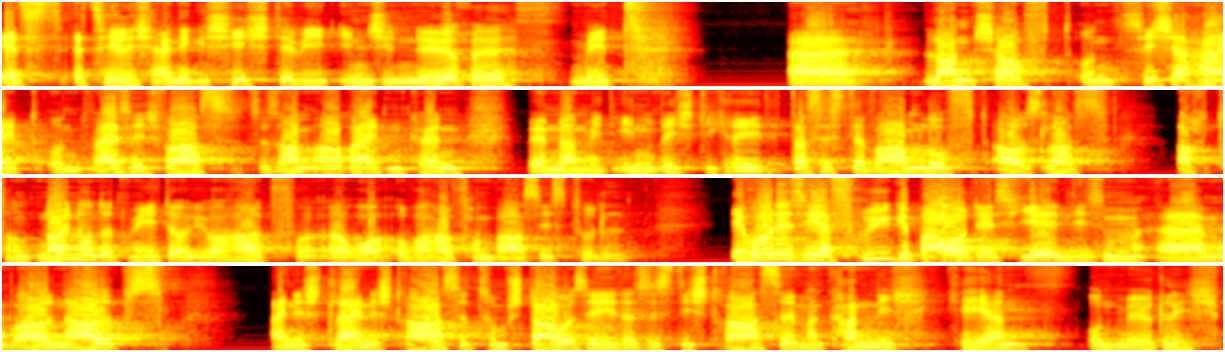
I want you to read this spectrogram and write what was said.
Jetzt erzähle ich eine Geschichte, wie Ingenieure mit äh, Landschaft und Sicherheit und weiß nicht was zusammenarbeiten können, wenn man mit ihnen richtig redet. Das ist der Warmluftauslass 800, 900 Meter oberhalb, äh, oberhalb vom Basistunnel. Der wurde sehr früh gebaut, der ist hier in diesem ähm, Walnalps, eine kleine Straße zum Stausee, das ist die Straße, man kann nicht kehren, unmöglich.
